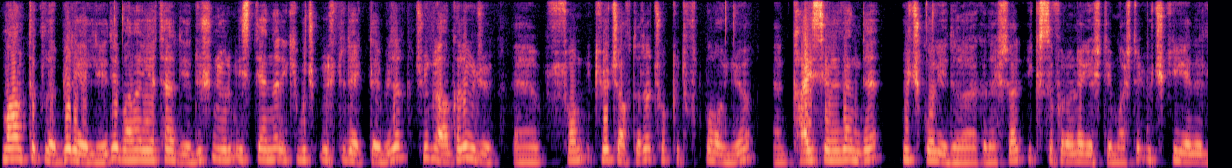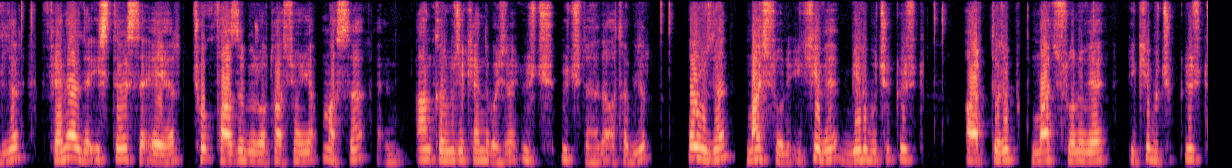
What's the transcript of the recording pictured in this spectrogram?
mantıklı 1.57 bana yeter diye düşünüyorum. İsteyenler 2.5 üstü de ekleyebilir. Çünkü Ankara gücü e, son 2-3 haftada çok kötü futbol oynuyor. Yani Kayseri'den de 3 gol yediler arkadaşlar. 2-0 öne geçtiği maçta 3-2 yenildiler. Fener de isterse eğer çok fazla bir rotasyon yapmazsa yani Ankara gücü kendi başına 3 3 tane de atabilir. O yüzden maç sonu 2 ve 1.5 üst arttırıp maç sonu ve 2.5 üst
